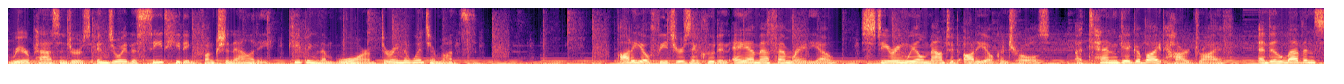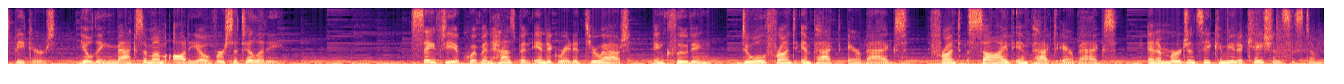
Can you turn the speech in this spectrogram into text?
Rear passengers enjoy the seat heating functionality, keeping them warm during the winter months. Audio features include an AM-FM radio, steering wheel mounted audio controls, a 10 gigabyte hard drive, and 11 speakers, yielding maximum audio versatility. Safety equipment has been integrated throughout, including dual front impact airbags, front side impact airbags, an emergency communication system,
